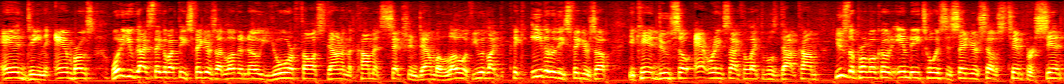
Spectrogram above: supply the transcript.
and Dean Ambrose. What do you guys think about these figures? I'd love to know your thoughts down in the comments section down below. If you would like to pick either of these figures up, you can do so at ringsidecollectibles.com. Use the promo code MDTOYS to save yourselves 10%.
